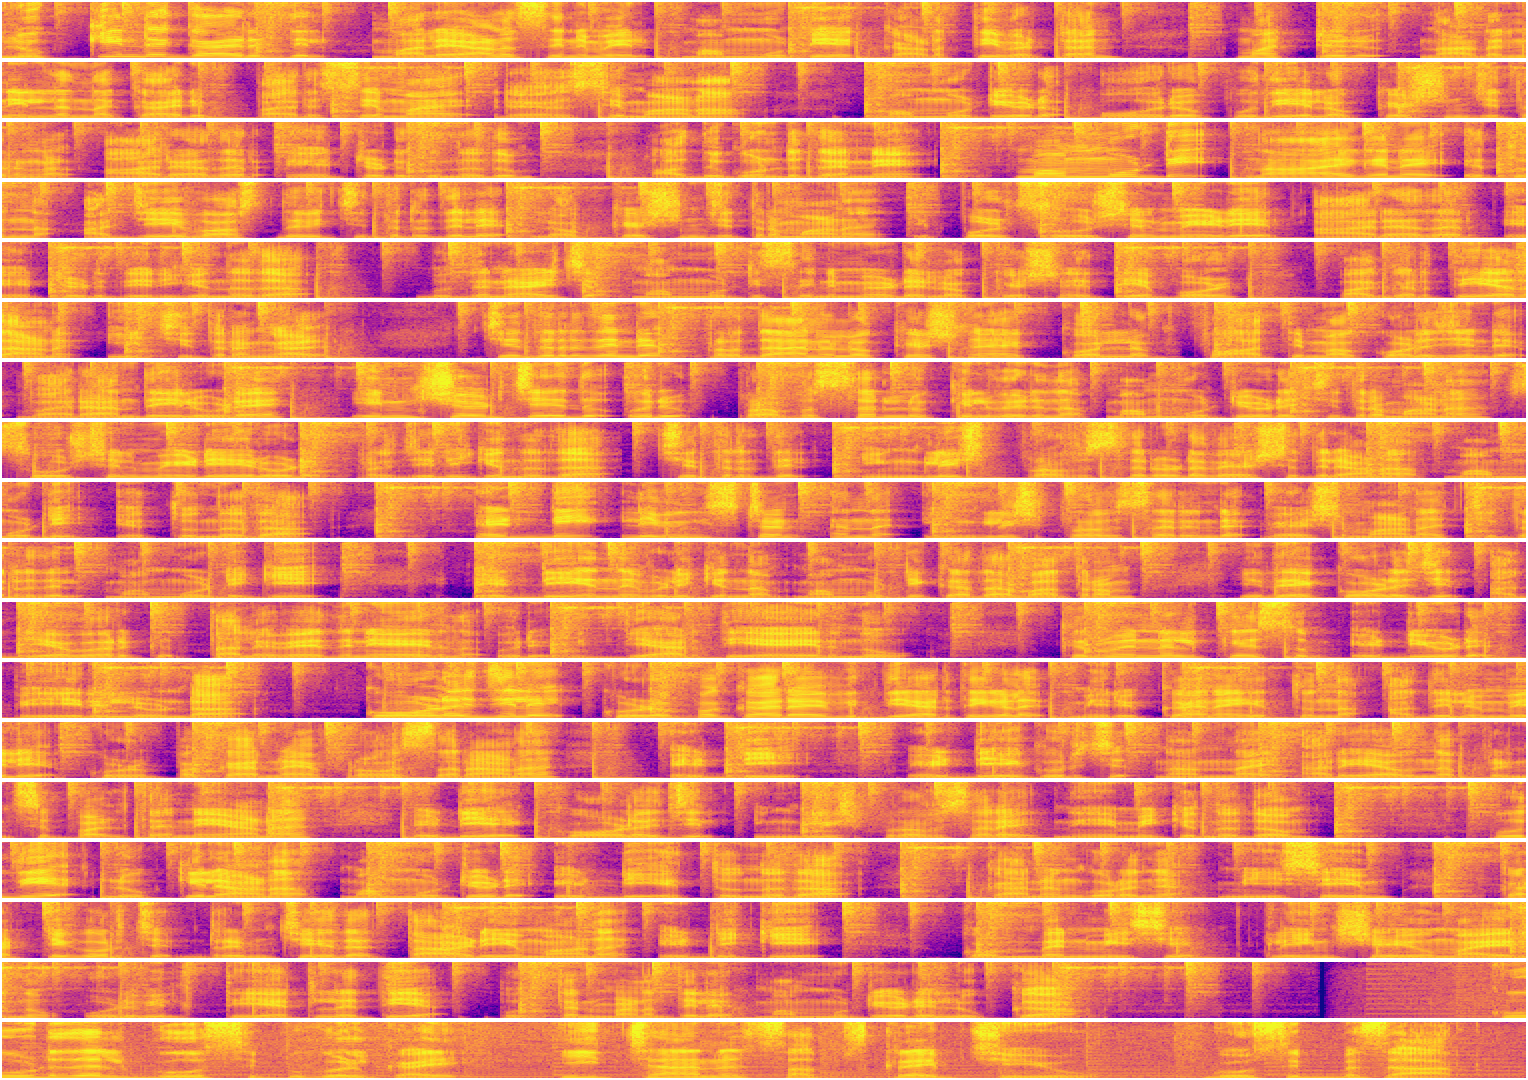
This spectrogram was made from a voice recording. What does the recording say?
ലുക്കിന്റെ കാര്യത്തിൽ മലയാള സിനിമയിൽ മമ്മൂട്ടിയെ കടത്തിവെട്ടാൻ മറ്റൊരു നടനില്ലെന്ന കാര്യം പരസ്യമായ രഹസ്യമാണ്. മമ്മൂട്ടിയുടെ ഓരോ പുതിയ ലൊക്കേഷൻ ചിത്രങ്ങൾ ആരാധർ ഏറ്റെടുക്കുന്നതും അതുകൊണ്ട് തന്നെ. മമ്മൂട്ടി നായകനെ എത്തുന്ന അജയ് വാസുദേവ് ചിത്രത്തിലെ ലൊക്കേഷൻ ചിത്രമാണ് ഇപ്പോൾ സോഷ്യൽ മീഡിയയിൽ ആരാധർ ഏറ്റെടുത്തിരിക്കുന്നത്. ബുധനാഴ്ച മമ്മൂട്ടി സിനിമയുടെ ലൊക്കേഷൻ എത്തിയപ്പോൾ പകർത്തിയതാണ് ഈ ചിത്രങ്ങൾ. ചിത്രത്തിന്റെ പ്രധാന ലൊക്കേഷനായ കൊല്ലം ഫാത്തിമ കോളേജിന്റെ വരാന്തയിലൂടെ ഇൻഷേർട്ട് ചെയ്ത് ഒരു പ്രൊഫസർ ലുക്കിൽ വരുന്ന മമ്മൂട്ടിയുടെ ചിത്രമാണ് സോഷ്യൽ മീഡിയയിലൂടെ പ്രചരിക്കുന്നത്. ചിത്രത്തിൽ ഇംഗ്ലീഷ് പ്രൊഫസറുടെ വേഷത്തിലാണ് മമ്മൂട്ടി എത്തുന്നത്. എഡ്ഡി ലിവിങ്സ്റ്റൺ എന്ന ഇംഗ്ലീഷ് പ്രൊഫസറിന്റെ വേഷമാണ് ചിത്രത്തിൽ മമ്മൂട്ടിക്ക്. എഡ്ഡി എന്ന് വിളിക്കുന്ന മമ്മൂട്ടി കഥാപാത്രം ഇതേ കോളേജിൽ അധ്യാപകർക്ക് തലവേദനയായിരുന്ന ഒരു വിദ്യാർത്ഥിയായിരുന്നു. ക്രിമിനൽ കേസും എഡ്ഡിയുടെ പേരിലുണ്ട്. കോളേജിലെ കുഴപ്പക്കാരായ വിദ്യാർത്ഥികളെ മെരുക്കാനായി എത്തുന്ന അതിലും വലിയ കുഴപ്പക്കാരനായ പ്രൊഫസറാണ് എഡ്ഡി. എഡ്ഡിയെക്കുറിച്ച് നന്നായി അറിയാവുന്ന പ്രിൻസിപ്പൽ തന്നെയാണ് എഡിയെ കോളേജിൽ ഇംഗ്ലീഷ് പ്രൊഫസറെ നിയമിക്കുന്നതും. പുതിയ ലുക്കിലാണ് മമ്മൂട്ടിയുടെ എഡ്ഡി എത്തുന്നത്. കനം കുറഞ്ഞ മീശയും കട്ടി കുറച്ച് ഡ്രിം ചെയ്ത താടിയുമാണ് എഡ്ഡിക്ക്. കൊമ്പൻ മീശയും ക്ലീൻ ഷേവുമായിരുന്നു ഒടുവിൽ തിയേറ്ററിലെത്തിയ പുത്തൻപണത്തിലെ മമ്മൂട്ടിയുടെ ലുക്ക്. കൂടുതൽ ഗോസിപ്പുകൾക്കായി ഈ ചാനൽ സബ്സ്ക്രൈബ് ചെയ്യൂ. ഗോസിപ്പ് ബസാർ.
